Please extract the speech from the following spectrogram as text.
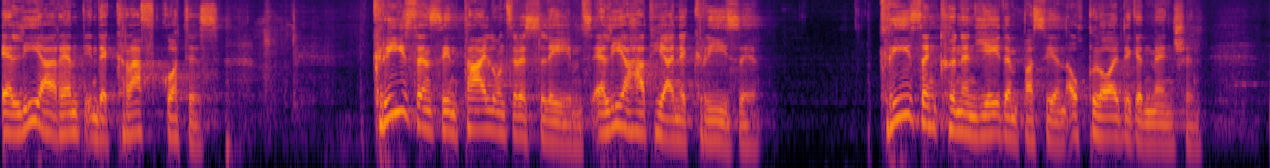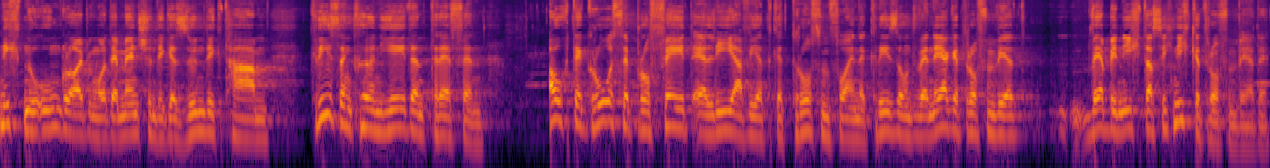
Elia rennt in der Kraft Gottes. Krisen sind Teil unseres Lebens. Elia hat hier eine Krise. Krisen können jedem passieren, auch gläubigen Menschen. Nicht nur Ungläubigen oder Menschen, die gesündigt haben. Krisen können jeden treffen. Auch der große Prophet Elia wird getroffen vor einer Krise. Und wenn er getroffen wird, wer bin ich, dass ich nicht getroffen werde?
